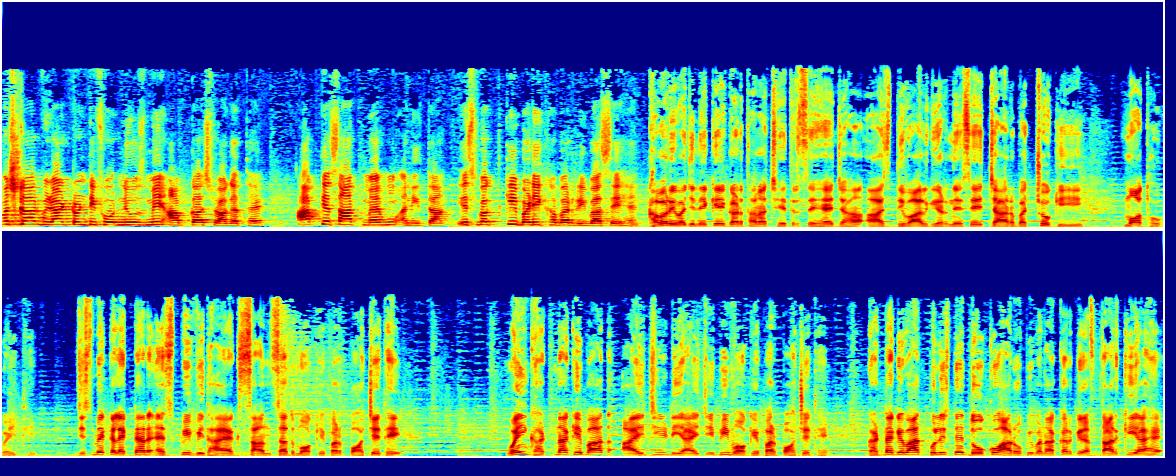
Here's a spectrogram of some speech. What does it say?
नमस्कार, विराट 24 न्यूज़ में आपका स्वागत है। आपके साथ मैं हूँ अनीता। इस वक्त की बड़ी खबर रीवा से है। खबर रीवा ज़िले के गढ़ थाना क्षेत्र से है, जहाँ आज दीवार गिरने से चार बच्चों की मौत हो गई थी, जिसमें कलेक्टर, एसपी, विधायक, सांसद मौके पर पहुँचे थे। वहीं घटना के बाद आईजी, डीआईजी भी मौके पर पहुँचे थे। घटना के बाद पुलिस ने दो को आरोपी बनाकर गिरफ़्तार किया है।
